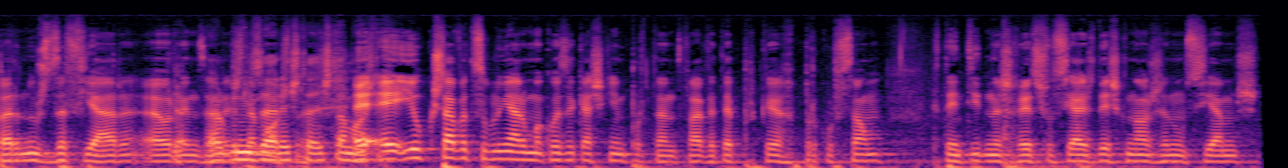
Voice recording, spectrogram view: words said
para nos desafiar a organizar, a organizar esta, mostra. Esta, mostra. É, é, eu gostava de sublinhar uma coisa que acho que é importante, Fábio, até porque a repercussão que tem tido nas redes sociais desde que nós anunciamos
